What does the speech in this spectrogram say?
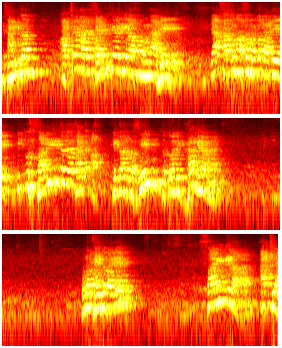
हे सांगितलं? आजच्या माझ्या सावित्रीच्या देखील असं म्हणणं आहे. त्या सासून असं म्हटलं पाहिजे की तू सावित्रीचं जर हे करत नसेल तर तुला मी घरात घेणार नाही. कोणाला सांगितलं पाहिजे? सावित्रीला आजच्या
